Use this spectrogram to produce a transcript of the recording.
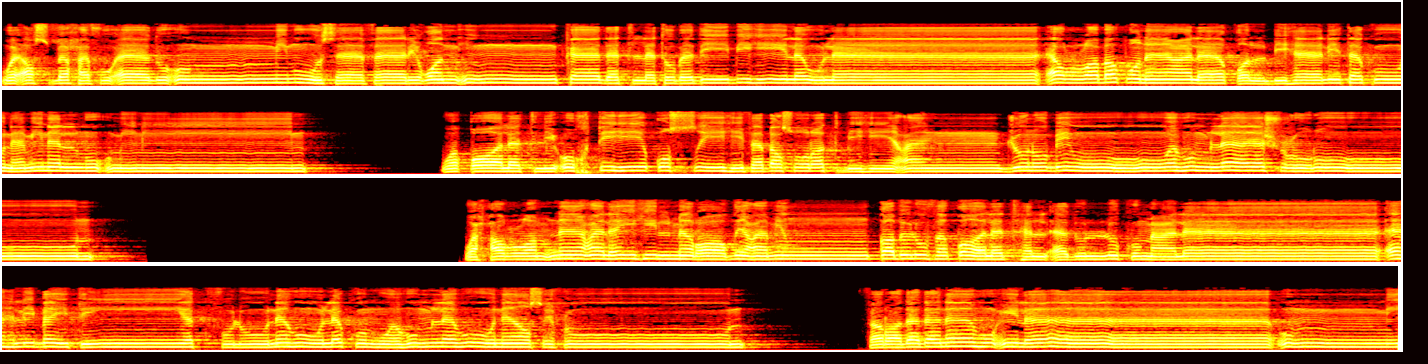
وأصبح فؤاد أم موسى فارغا إن كادت لتبدي به لولا أن ربطنا على قلبها لتكون من المؤمنين. وقالت لأخته قصيه فبصرت به عن جنب وهم لا يشعرون. وحرمنا عليه المراضع من قبل فقالت هل أدلكم على أهل بيت يكفلونه لكم وهم له ناصحون؟ فرددناه إلى أمة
